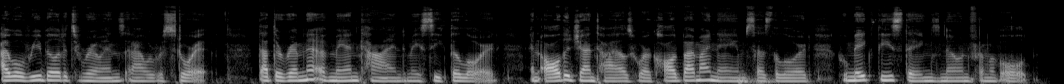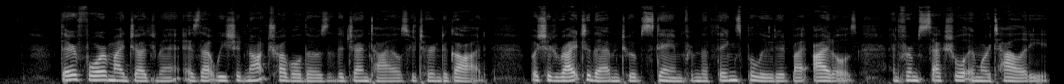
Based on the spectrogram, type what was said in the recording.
I will rebuild its ruins, and I will restore it, that the remnant of mankind may seek the Lord, and all the Gentiles who are called by my name, says the Lord, who make these things known from of old. Therefore, my judgment is that we should not trouble those of the Gentiles who turn to God, but should write to them to abstain from the things polluted by idols, and from sexual immorality,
